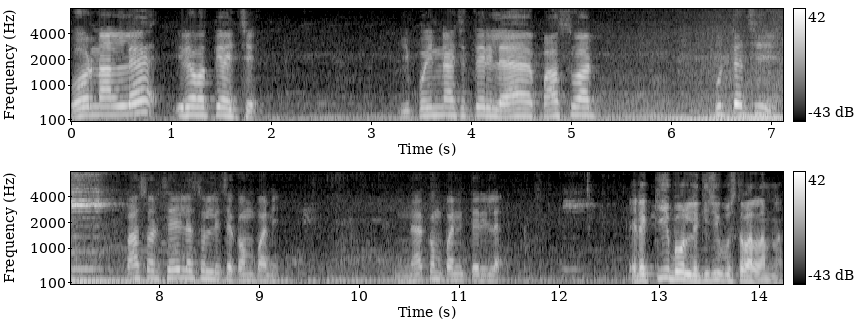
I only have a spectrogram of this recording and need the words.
ஒரு நாளில் இருபத்தி ஆயிடுச்சு இப்போ என்னாச்சு தெரியல பாஸ்வேர்ட் கொடுத்தாச்சு பாஸ்வேர்ட் சரியில்லை சொல்லிச்சு কোম্পানি না কোম্পানি தெரியல এটা কি বললে কিছুই বুঝতে পারলাম না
